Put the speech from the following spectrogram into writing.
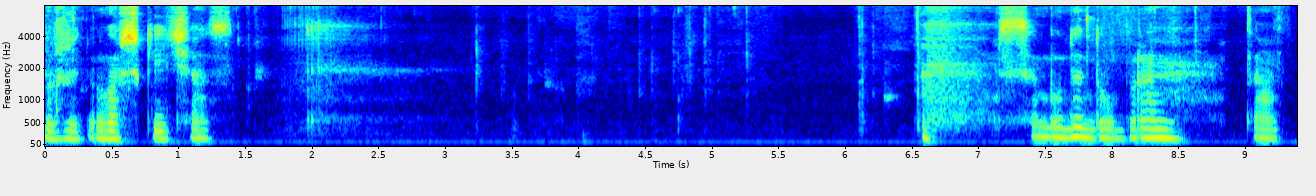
Дуже важкий час. Все буде добре. Так.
